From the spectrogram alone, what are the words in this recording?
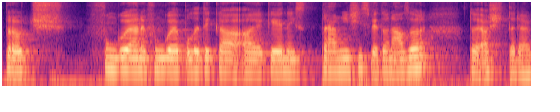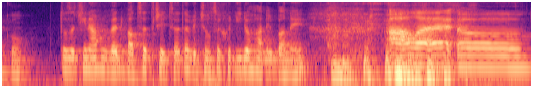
proč funguje a nefunguje politika a jaký je nejsprávnější světonázor. To je až teda jako to začíná ve 20.30 a většinou se chodí do Hanibany. Ale uh,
